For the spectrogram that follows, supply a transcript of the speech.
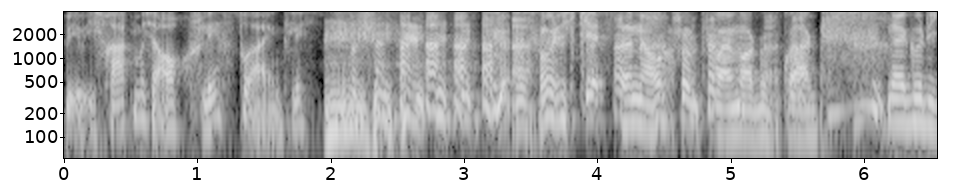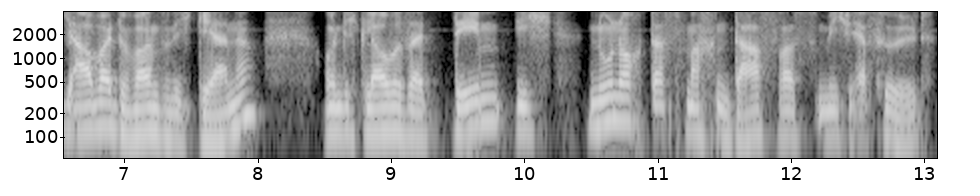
Ich frage mich auch, schläfst du eigentlich? das wurde ich gestern auch schon zweimal gefragt. Na gut, ich arbeite wahnsinnig gerne. Und ich glaube, seitdem ich nur noch das machen darf, was mich erfüllt,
